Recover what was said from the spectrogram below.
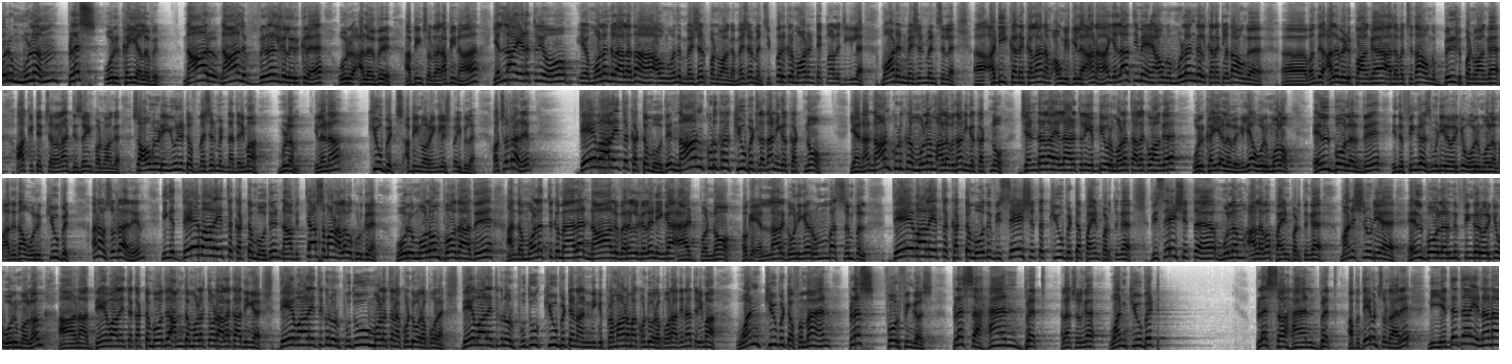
ஒரு முழம் பிளஸ் ஒரு கை அளவு. நாலு நாலு விரல்கள் இருக்கிற ஒரு அளவு அப்படின்னு சொல்றாரு. அப்படின்னா எல்லா இடத்துலையும் முழங்களால தான் அவங்க வந்து மெஷர் பண்ணுவாங்க. மெஷர்மெண்ட்ஸ் இப்போ இருக்கிற மாடர்ன் டெக்னாலஜி இல்லை. மாடர்ன் மெஷர்மெண்ட்ஸ் இல்லை. அடி கணக்கெல்லாம் நம்ம அவங்களுக்கு இல்லை. ஆனால் எல்லாத்தையுமே அவங்க முழங்கல் கணக்கில் தான் அவங்க வந்து அளவெடுப்பாங்க. அதை வச்சு தான் அவங்க பில்ட் பண்ணுவாங்க. ஆர்கிடெக்சரெல்லாம் டிசைன் பண்ணுவாங்க. ஸோ அவங்களுடைய யூனிட் ஆஃப் மெஷர்மெண்ட் என்ன தெரியுமா? முழம். இல்லைன்னா கியூபிட்ஸ் அப்படின்னு வரும் இங்கிலீஷ் பைபிளில். அவர் சொல்றாரு தேவாலயத்தை கட்டும்போது நான் கொடுக்குற கியூபிட்ல தான் நீங்க கட்டணும். ஏன்னா நான் கொடுக்குற முலம் அளவு தான் நீங்க கட்டணும். ஜென்ரலா எல்லா இடத்துலையும் எப்படி ஒரு முளத்தை அளக்குவாங்க? ஒரு கை அளவு இல்லையா? ஒரு முலம். எல்போல இருந்து இந்த ஃபிங்கர்ஸ் முடிகிற வரைக்கும் ஒரு முலம். அதுதான் ஒரு கியூபிட் ஆனால் அவர் சொல்றாரு நீங்க தேவாலயத்தை கட்டும்போது நான் வித்தியாசமான அளவை கொடுக்குறேன். ஒரு முலம் போதாது. அந்த முளத்துக்கு மேல நாலு விரல்களை நீங்க ஆட் பண்ணும். ஓகே எல்லாரும் கவனிங்க ரொம்ப சிம்பிள் தேவாலயத்தை கட்டும்போது விசேஷத்தை கியூபிட்டை பயன்படுத்துங்க. விசேஷத்தை முலம் அளவை பயன்படுத்துங்க. மனுஷனுடைய எல்போல இருந்து ஃபிங்கர் வரைக்கும் ஒரு முலம் ஆனா தேவாலயத்தை கட்டும்போது அந்த முளத்தோட அளக்காதீங்க. தேவாலயத்துக்குன்னு ஒரு புது முளத்தை நான் கொண்டு வர போறேன். தேவாலயத்துக்குன்னு ஒரு புது கியூபிட்டை நான் இன்னைக்கு பிரமாணமா கொண்டு வர போறேன். அது என்ன தெரியுமா? One cubit of a man plus four fingers plus a hand breadth எல்லாரும் சொல்லுங்க one cubit plus a hand breadth அப்ப தேவன் சொல்றாரு நீ எதை தான் என்னென்ன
